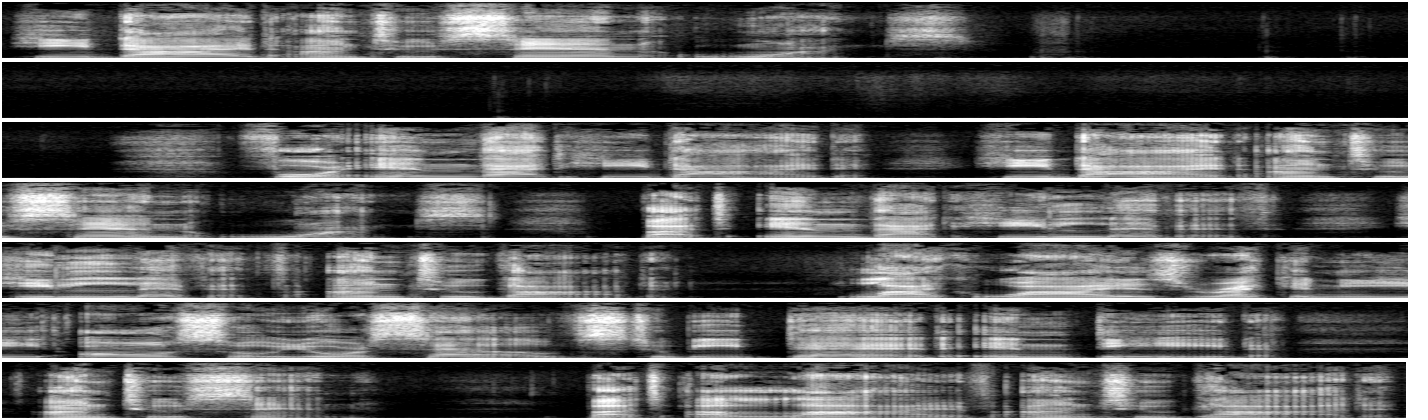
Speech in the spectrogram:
he died unto sin once For in that he died, he died unto sin once, but in that he liveth, he liveth unto God. Likewise reckon ye also yourselves to be dead indeed unto sin, but alive unto God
